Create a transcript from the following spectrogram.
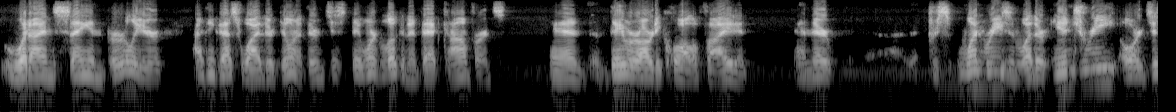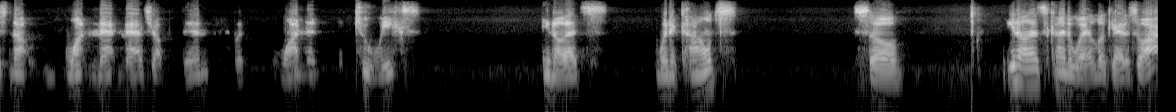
what I'm saying earlier, I think that's why they're doing it. They're just they weren't looking at that conference, and they were already qualified, and and they're for one reason, whether injury or just not wanting that matchup then, but wanting it two weeks. You know, that's when it counts. So, you know, that's kind of way I look at it. So I,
